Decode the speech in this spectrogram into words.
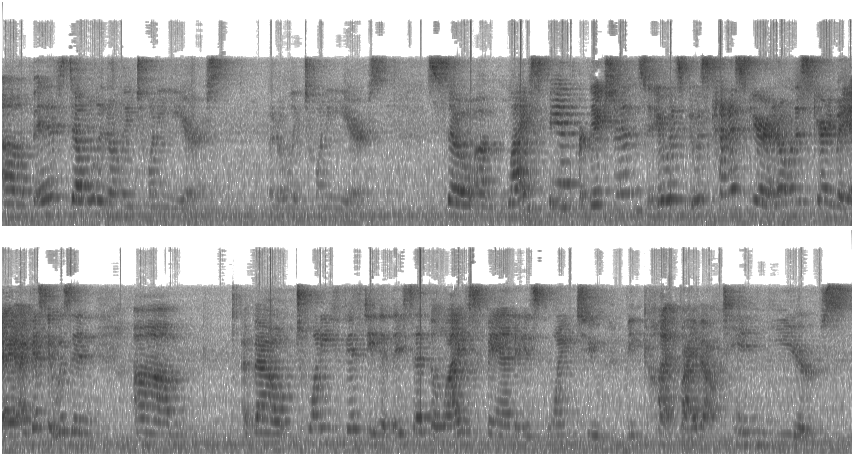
Um, and it's doubled in only 20 years. In only 20 years. So um, lifespan predictions, it was it was kind of scary. I don't want to scare anybody. I, I guess it was in um, about 2050 that they said the lifespan is going to be cut by about 10 years.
